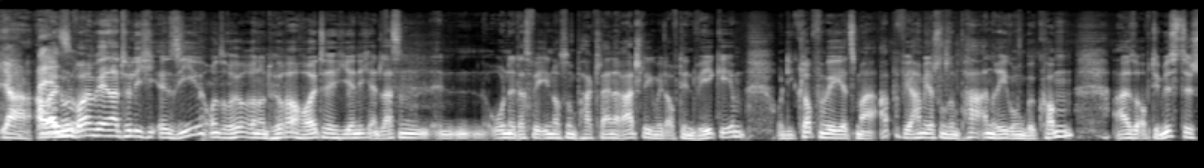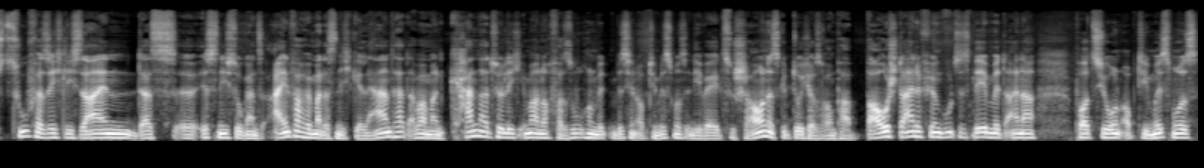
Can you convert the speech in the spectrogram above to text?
Ja, aber Also- nun wollen wir natürlich äh, Sie, unsere Hörerinnen und Hörer, heute hier nicht entlassen, ohne dass wir Ihnen noch so ein paar kleine Ratschläge mit auf den Weg geben. Und die klopfen wir jetzt mal ab. Wir haben ja schon so ein paar Anregungen bekommen. Also optimistisch, zuversichtlich sein, das äh, ist nicht so ganz einfach, wenn man das nicht gelernt hat. Aber man kann natürlich immer noch versuchen, mit ein bisschen Optimismus in die Welt zu schauen. Es gibt durchaus auch ein paar Bausteine für ein gutes Leben mit einer Portion Optimismus.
